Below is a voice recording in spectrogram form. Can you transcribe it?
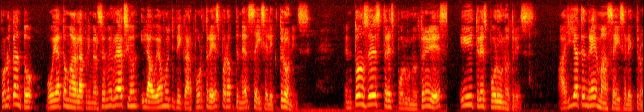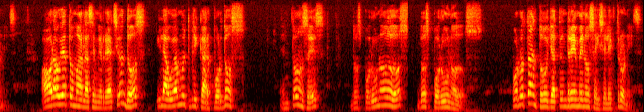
Por lo tanto, voy a tomar la primera semireacción y la voy a multiplicar por 3 para obtener 6 electrones. Entonces, 3 por 1, 3 y 3 por 1, 3. Allí ya tendré más 6 electrones. Ahora voy a tomar la semireacción 2 y la voy a multiplicar por 2. Entonces, 2 por 1, 2, 2 por 1, 2. Por lo tanto, ya tendré menos 6 electrones.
